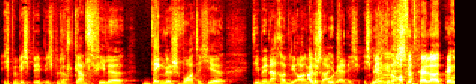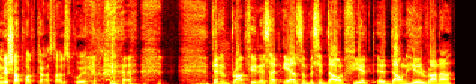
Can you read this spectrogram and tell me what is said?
Ich, ich, ich benutze ja. ganz viele Denglisch-Worte hier, die mir nachher um die Ohren alles geschlagen werden. Ich, ich merke ein offizieller Denglischer Podcast, alles cool. David Brumfield ist halt eher so ein bisschen Downfield, äh, Downhill-Runner.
